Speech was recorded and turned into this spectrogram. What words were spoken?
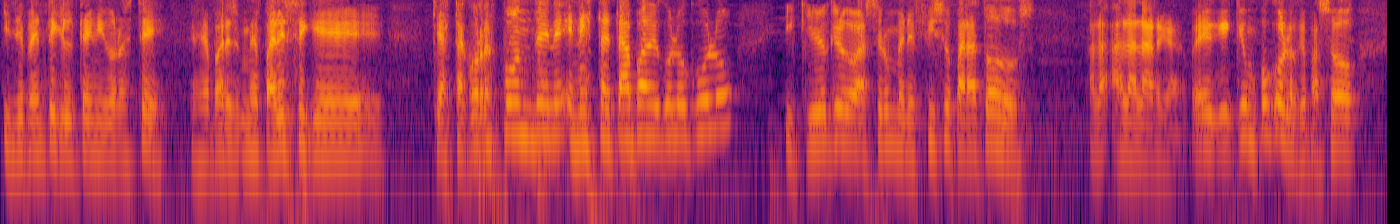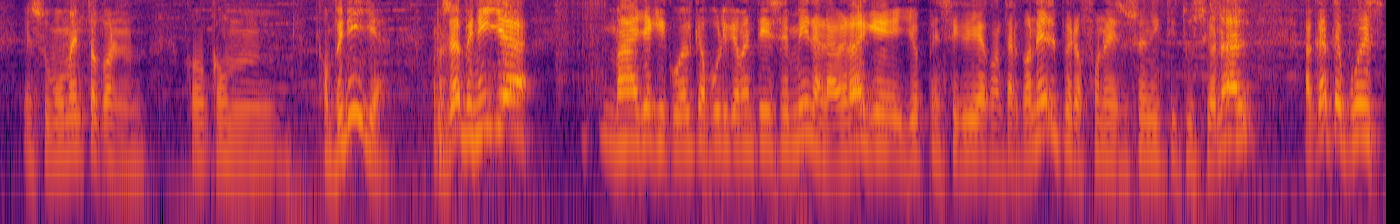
independiente que el técnico no esté. Eh, Me parece, me parece que, que hasta corresponden en esta etapa de Colo Colo y que yo creo que va a ser un beneficio para todos a la, a la larga. Eh, que, que un poco lo que pasó en su momento con, con, con, con Pinilla. O sea, Pinilla, más allá que Cuelca públicamente dice, mira, la verdad que yo pensé que iba a contar con él, pero fue una decisión institucional. Acá te puedes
